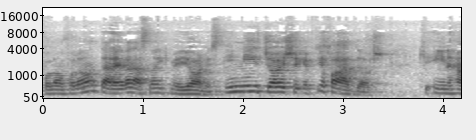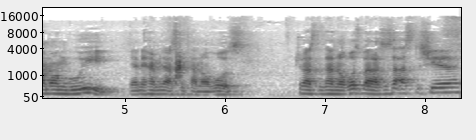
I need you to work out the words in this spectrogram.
فلان فلان در حقیقت اصلا یک معیار نیست. این نیز جای شگفتی خواهد داشت که این همانگویی یعنی همین اصل تناقض. چون اصل تناقض بر اساس اصل چیه؟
